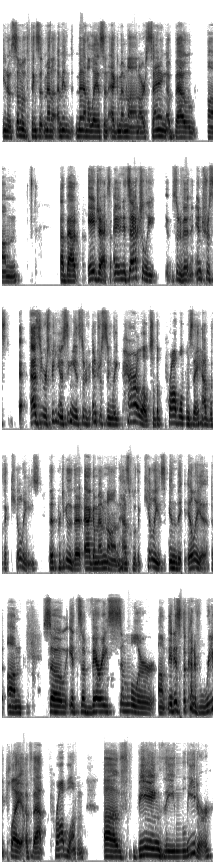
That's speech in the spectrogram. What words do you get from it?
you know some of the things that Men- I mean Menelaus and Agamemnon are saying about about Ajax. I mean, it's actually sort of an interest as you were speaking, I was thinking it's sort of interestingly parallel to the problems they have with Achilles, that particularly that Agamemnon has with Achilles in the Iliad. Um, so it's a very similar, um, it is the kind of replay of that problem of being the leader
